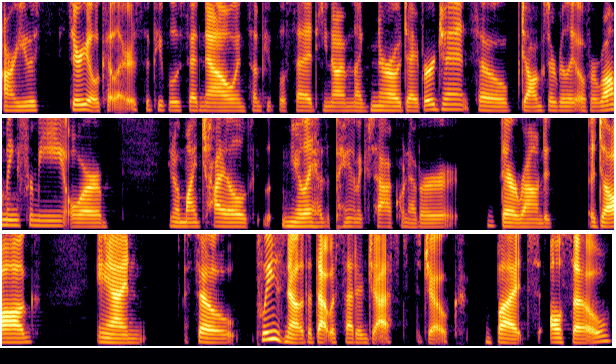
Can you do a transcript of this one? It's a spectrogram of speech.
"Are you serial killers?" The people who said no, and some people said, "You know, I'm like neurodivergent, so dogs are really overwhelming for me," or you know, my child nearly has a panic attack whenever they're around a, a dog. And so please know that that was said in jest. It's a joke. But also,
